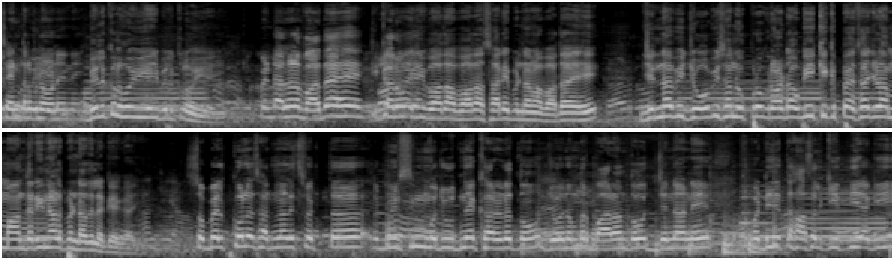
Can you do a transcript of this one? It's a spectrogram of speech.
ਸੈਂਟਰ ਬਣਾਉਣੇ ਨੇ? ਬਿਲਕੁਲ ਹੋਈ ਹੈ ਜੀ ਬਿਲਕੁਲ ਹੋਈ ਹੈ ਜੀ। ਪਿੰਡ ਵਾਲਿਆਂ ਨਾਲ ਵਾਅਦਾ ਹੈ ਕਿ ਕਰੋਗੇ? ਜੀ ਵਾਦਾ ਵਾਦਾ ਸਾਰੇ ਪਿੰਡਾਂ ਨਾਲ ਵਾਦਾ ਇਹ। ਜਿੰਨਾ ਵੀ ਜੋ ਵੀ ਸਾਨੂੰ ਉੱਪਰੋਂ ਗ੍ਰਾਂਟ ਆਊਗੀ ਇੱਕ ਇੱਕ ਪੈਸਾ ਜਿਹੜਾ ਇਮਾਨਦਾਰੀ ਨਾਲ ਪਿੰਡਾਂ ਦੇ ਲੱਗੇਗਾ ਜੀ। ਸੋ ਬਿਲਕੁਲ ਸਾਡੇ ਨਾਲ ਇਸ ਵਕਤ ਰਘਵੀਰ ਸਿੰਘ ਮੌਜੂਦ ਨੇ ਖਰੜ ਤੋਂ, ਜੋ ਨੰਬਰ 12 ਤੋਂ, ਜਿਨ੍ਹਾਂ ਨੇ ਵੱਡੀ ਜਿੱਤ ਹਾਸਲ ਕੀਤੀ ਹੈਗੀ।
